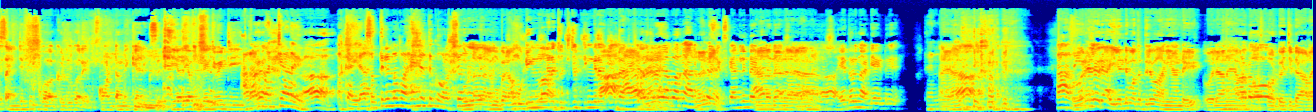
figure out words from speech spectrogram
സയന്റിഫിക് വാക്കുകൾ പറയും. Quantum mechanics theory of relativity അതാണ് മറ്റാൾ. ആ. കൈലാസത്തിലുള്ള പഹന്റെ അടുത്ത് കുറച്ച് ഉള്ള ആ മുടി ഇങ്ങനെ ചുറ്റി ചുറ്റി ഇങ്ങനെ സ്കാൻഡൽ ഏതൊരു നടിയായിട്ട്? ഓരല്ലേ ഒരു ഐലൻഡ് മൊത്തത്തിൽ വാങ്ങിയാണ്ട് ഓലാണ് അവിടെ പാസ്പോർട്ട് വെച്ചിട്ട് ആളെ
